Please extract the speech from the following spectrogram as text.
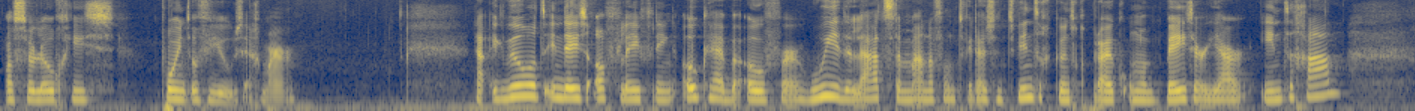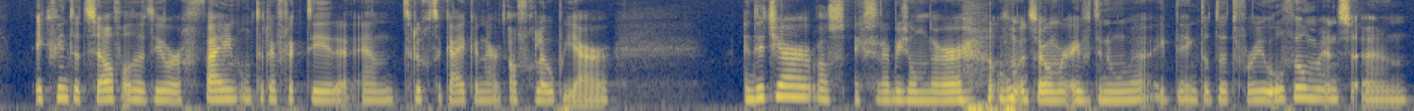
astrologisch point of view, zeg maar. Nou, ik wil het in deze aflevering ook hebben over hoe je de laatste maanden van 2020 kunt gebruiken om een beter jaar in te gaan. Ik vind het zelf altijd heel erg fijn om te reflecteren en terug te kijken naar het afgelopen jaar. En dit jaar was extra bijzonder, om het zo maar even te noemen. Ik denk dat het voor heel veel mensen een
